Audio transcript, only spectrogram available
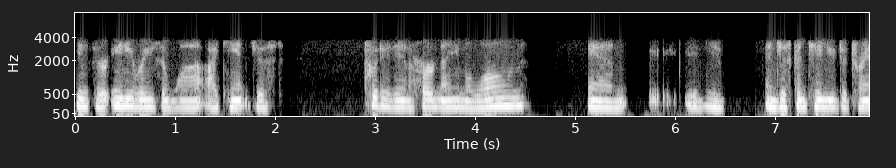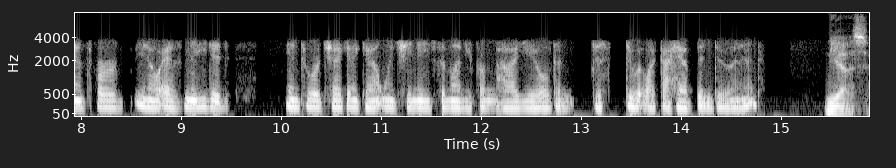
is there any reason why I can't just put it in her name alone, and and just continue to transfer, you know, as needed into her checking account when she needs the money from the high yield, and just do it like I have been doing it. Yes.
